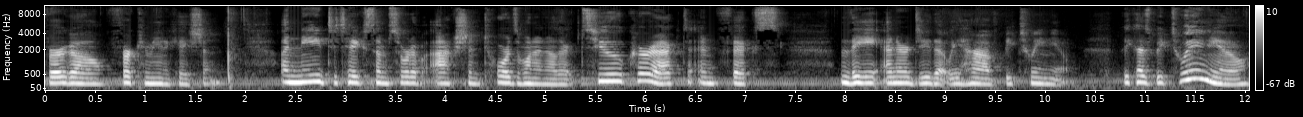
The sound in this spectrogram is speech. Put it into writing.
Virgo, for communication. A need to take some sort of action towards one another to correct and fix the energy that we have between you. Because between you,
